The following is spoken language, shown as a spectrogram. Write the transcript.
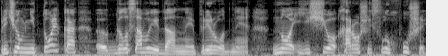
причем не только э, голосовые данные природы, природные, но еще хороший слух уши,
